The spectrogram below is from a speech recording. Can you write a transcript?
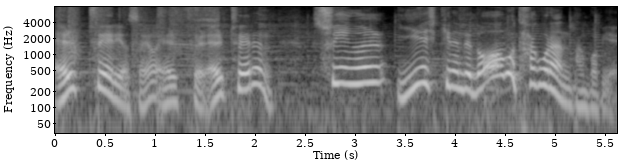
L2L이었어요 L2L L2L은 스윙을 이해시키는데 너무 탁월한 방법이에요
